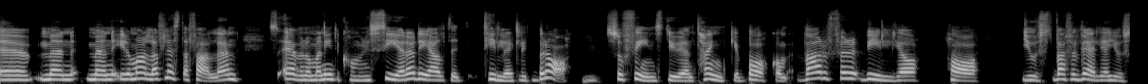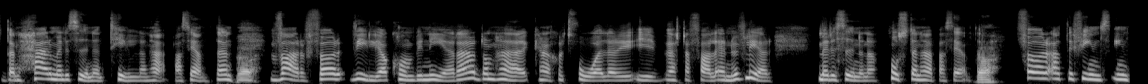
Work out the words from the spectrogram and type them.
Eh, men, men i de allra flesta fallen, även om man inte kommunicerar det alltid tillräckligt bra, så finns det ju en tanke bakom. Varför vill jag ha just, varför väljer jag just den här medicinen till den här patienten? Ja. Varför vill jag kombinera de här kanske två eller i, i värsta fall ännu fler medicinerna hos den här patienten? Ja. För att det finns in,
